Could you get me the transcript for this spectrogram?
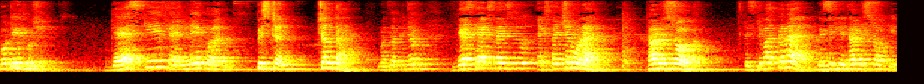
फोर्टीन क्वेश्चन गैस के फैलने पर पिस्टन चलता है। मतलब कि जब गैस का एक्सपेंशन एक्सपेंशन हो रहा है थर्ड स्ट्रोक किसकी बात कर रहा है? बेसिकली थर्ड स्ट्रोक की।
